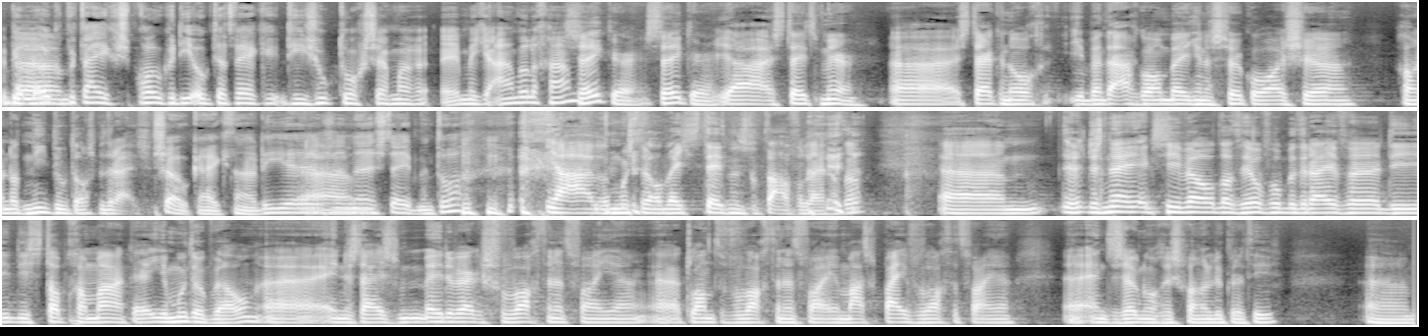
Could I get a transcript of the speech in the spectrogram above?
Heb je Ehm, leuke partijen gesproken die ook daadwerkelijk die zoektocht zeg maar, eh, met je aan willen gaan? Zeker, zeker. Ja, steeds meer. Sterker nog, je bent eigenlijk wel een beetje een sukkel als je gewoon dat niet doet als bedrijf. Zo, kijk, nou, die eh, is Ehm. een eh, statement, toch? Ja, we moesten wel een beetje statements op tafel leggen, toch? Ehm, dus, dus nee, ik zie wel dat heel veel bedrijven die, die stap gaan maken. Je moet ook wel. Eh, enerzijds, medewerkers verwachten het van je. eh, klanten verwachten het van je. Maatschappij verwacht het van je. Eh, en het is ook nog eens gewoon lucratief. Ehm,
